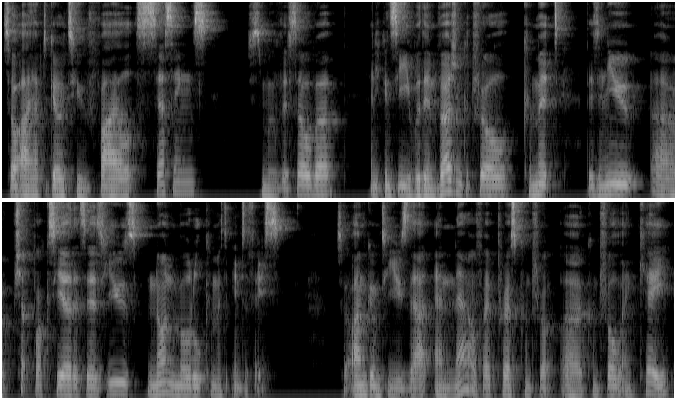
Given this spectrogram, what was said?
So I have to go to File Settings, just move this over. And you can see within version control, commit, there's a new uh, checkbox here that says use non-modal commit interface. So I'm going to use that. And now if I press control, uh, control and K,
